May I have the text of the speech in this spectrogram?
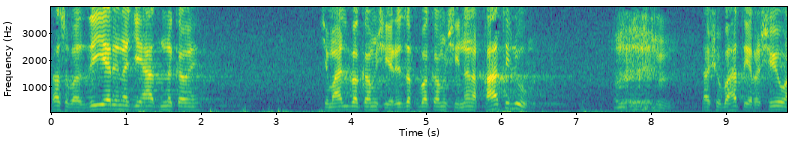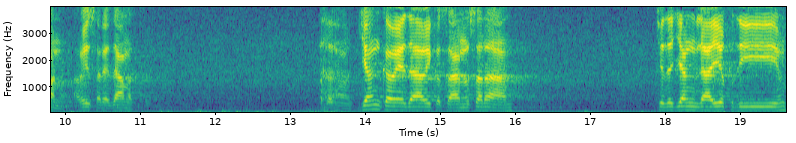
تاسو به دې یې نه jihad نه کوئ چې مال به کم شي رزق به کم شي نه قاتلو دا شبهت رشیوان هغه سره دامت جنگ کوي دا کسانو سره چې د جنگ لایق دي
